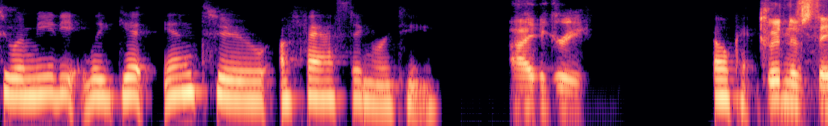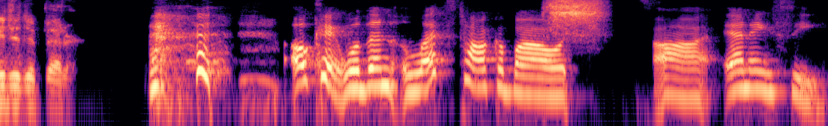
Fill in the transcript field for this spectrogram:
to immediately get into a fasting routine. I agree. Okay. Couldn't have stated it better. okay. Well, then let's talk about uh, NAC,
